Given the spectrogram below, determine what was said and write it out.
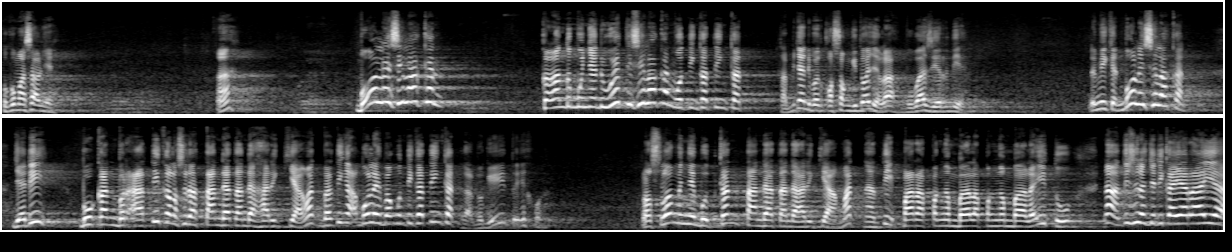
Hukum asalnya? Hah? Boleh silakan. Kalau antum punya duit silakan mau tingkat-tingkat. tapi jangan dibuat kosong gitu aja lah, mubazir dia. Demikian boleh silakan. Jadi bukan berarti kalau sudah tanda-tanda hari kiamat berarti nggak boleh bangun tingkat-tingkat, nggak begitu, ikhwah. Rasulullah menyebutkan tanda-tanda hari kiamat nanti para pengembala-pengembala itu nanti sudah jadi kaya raya.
